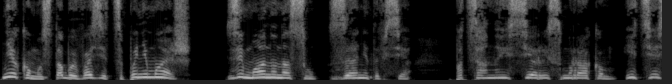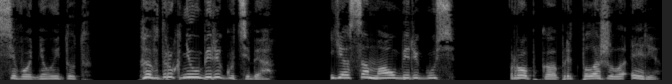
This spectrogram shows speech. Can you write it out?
Некому с тобой возиться, понимаешь? Зима на носу, заняты все. Пацаны серые с мраком, и те сегодня уйдут. А вдруг не уберегу тебя? Я сама уберегусь. Робко предположила Эри.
